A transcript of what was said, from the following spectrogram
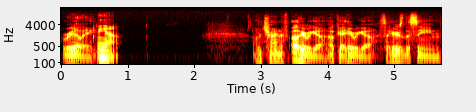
really, Yeah. I'm trying to. Oh, here we go. Okay, here we go. So here's the scene.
